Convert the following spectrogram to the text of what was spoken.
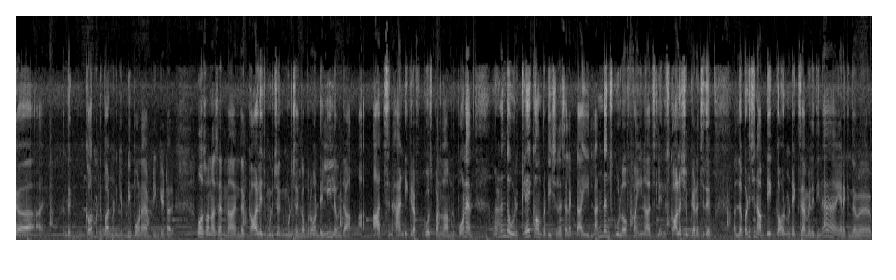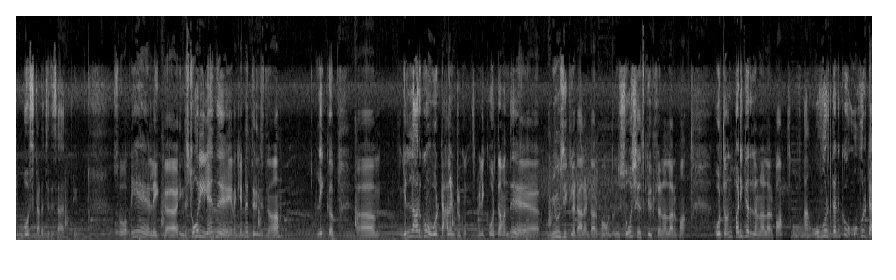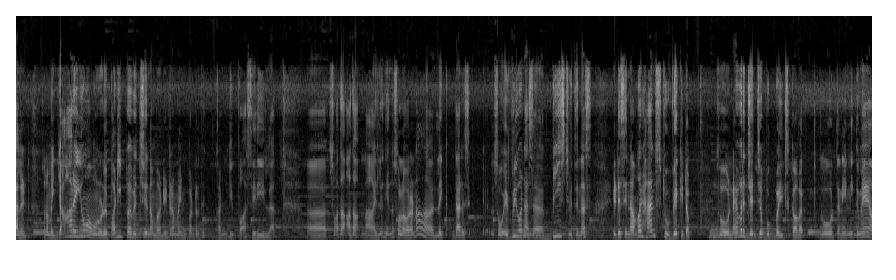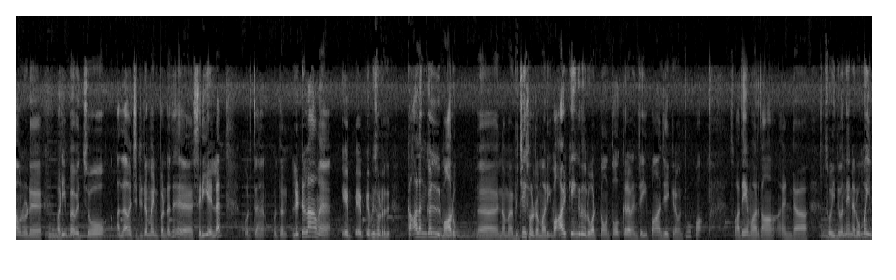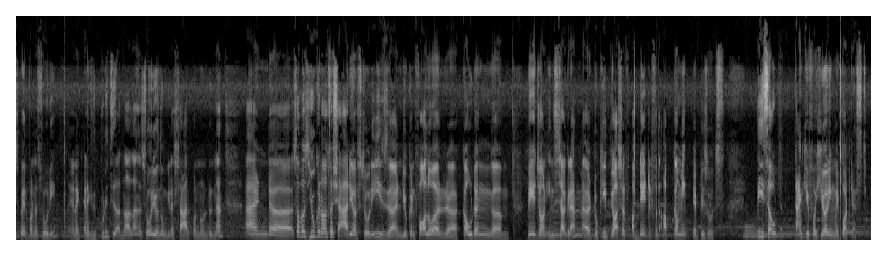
அந்த கவர்மெண்ட் டிபார்ட்மெண்ட்டுக்கு எப்படி போன? அப்படின்னு கேட்டார். அப்போ சொன்னா சார் நான் இந்த காலேஜ் முடிச்ச முடிச்சதுக்கப்புறம் டெல்லியில் வந்து ஆர்ட்ஸ் அண்ட் ஹேண்டிகிராஃப்ட் கோர்ஸ் பண்ணலாம்னு போனேன். நடந்த ஒரு க்ளே காம்படிஷனில் செலக்ட் ஆகி லண்டன் ஸ்கூல் ஆஃப் ஃபைன் ஆர்ட்ஸ்லேருந்து ஸ்காலர்ஷிப் கிடச்சிது. அதில் படித்து நான் அப்படியே கவர்மெண்ட் எக்ஸாம் எழுதினேன். எனக்கு இந்த போஸ்ட் கிடச்சிது சார் அப்படின்னு. ஸோ அப்படியே லைக் இந்த ஸ்டோரியிலேருந்து எனக்கு என்ன தெரிஞ்சுதுன்னா லைக் எல்லாருக்கும் ஒவ்வொரு டேலண்ட் இருக்கும். லைக் ஒருத்தன் வந்து மியூசிக்கில் டேலண்ட்டாக இருப்பான் ஒருத்தன் வந்து சோஷியல் ஸ்கில்ஸில் நல்லா இருப்பான் ஒருத்தன் வந்து படிக்கிறதுல நல்லா இருப்பான். ஒவ்வொருத்தனுக்கும் ஒவ்வொரு டேலண்ட் ஸோ நம்ம யாரையும் அவனோட படிப்பை வச்சு நம்ம டிட்டர்மைன் பண்ணுறது கண்டிப்பாக சரியில்லை. ஸோ அதான் அதான். நான் இதுலேருந்து என்ன சொல்ல வரேன்னா like there is so everyone as a beast within us it is in our hands to wake it up so never judge a book by its cover so ஒருத்தனை என்றைக்குமே அவனோட படிப்பை வச்சோ அதெல்லாம் வச்சு டிட்டர்மைன் பண்ணுறது சரியே இல்லை. ஒருத்தன் ஒருத்தன் லிட்டரலாக அவன் எப் எப்படி சொல்கிறது காலங்கள் மாறும். நம்ம விஜய் சொல்கிற மாதிரி வாழ்க்கைங்கிறது ஒரு வட்டம். தோக்கிறவன் ஜெயிப்பான் ஜெயிக்கிறவன் தோப்பான். ஸோ அதே மாதிரி தான் அண்ட் ஸோ uh, இது வந்து என்னை ரொம்ப இன்ஸ்பயர் பண்ண ஸ்டோரி எனக்கு எனக்கு இது பிடிச்சது. அதனால தான் இந்த ஸ்டோரி வந்து உங்ககிட்ட ஷேர் பண்ணுன்ட்டு இருந்தேன். And suppose you can also share your stories and you can follow our cow dung page on Instagram to keep yourself updated for the upcoming episodes peace out thank you for hearing my podcast.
